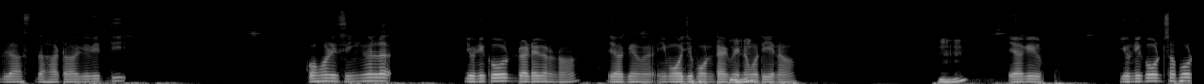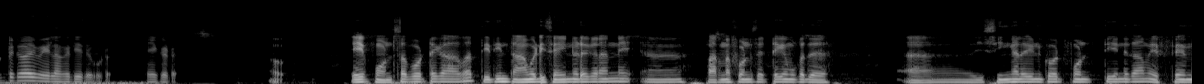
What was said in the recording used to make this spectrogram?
දස් දහට වගේ වෙද්දී කොහොනි සිංහල යුනිකෝඩ් වැඩ කරනවා? යගේම ඉමෝජි ෆොන්ටක් වෙනම. තියෙනවා. එයාගේ යුනිකෝඩ් සපෝට් එකයි මේ ළඟ තියතකුට ඒකට. ඒ ෆොන්් සපෝට් එකවත් ඉතින් තාම ඩිසයින්නට කරන්නේ පරණ ෆොන්් සෙට් එක මොකද සිංහල ඉනිකෝඩ් ෆොන්ට් තියෙන තාම FM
